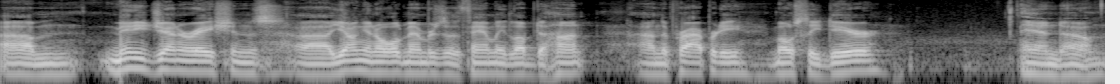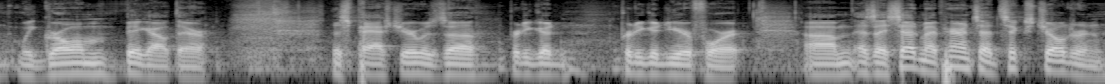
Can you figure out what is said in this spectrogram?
Um, many generations, uh, young and old members of the family, love to hunt on the property, mostly deer, and um, we grow them big out there. This past year was a pretty good, pretty good year for it. Um, as I said, my parents had six children,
